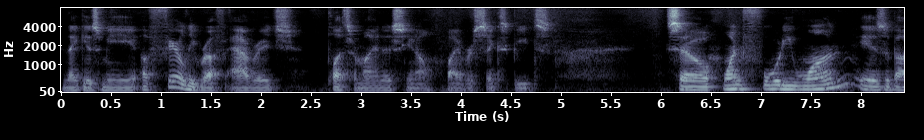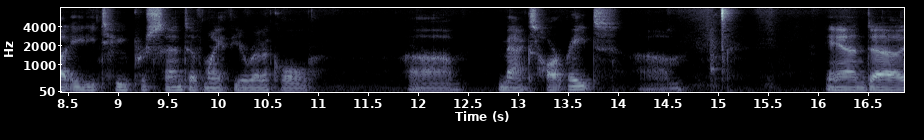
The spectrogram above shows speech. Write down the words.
And that gives me a fairly rough average, plus or minus, you know, 5 or 6 beats. So 141 is about 82% of my theoretical uh, max heart rate. And uh,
